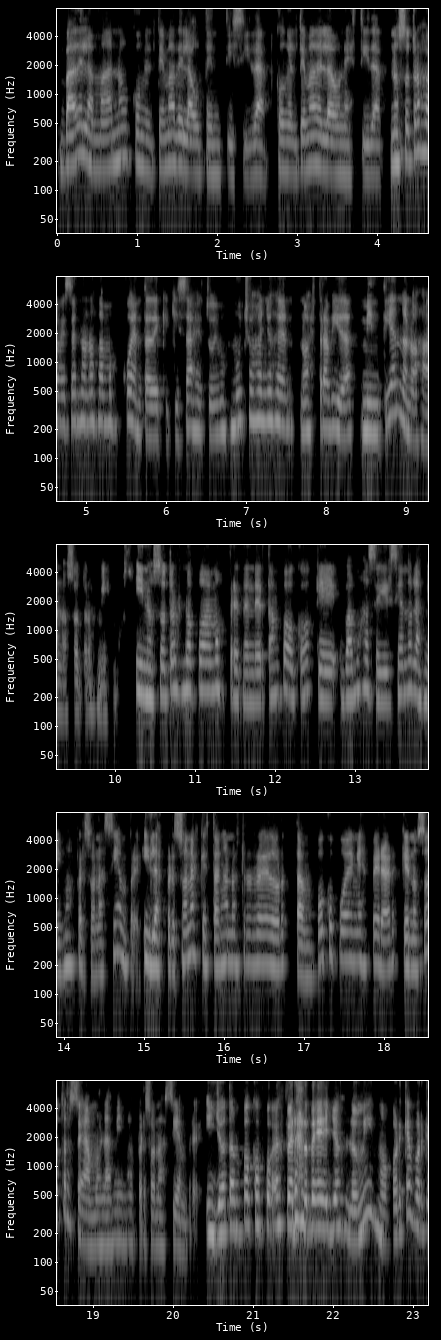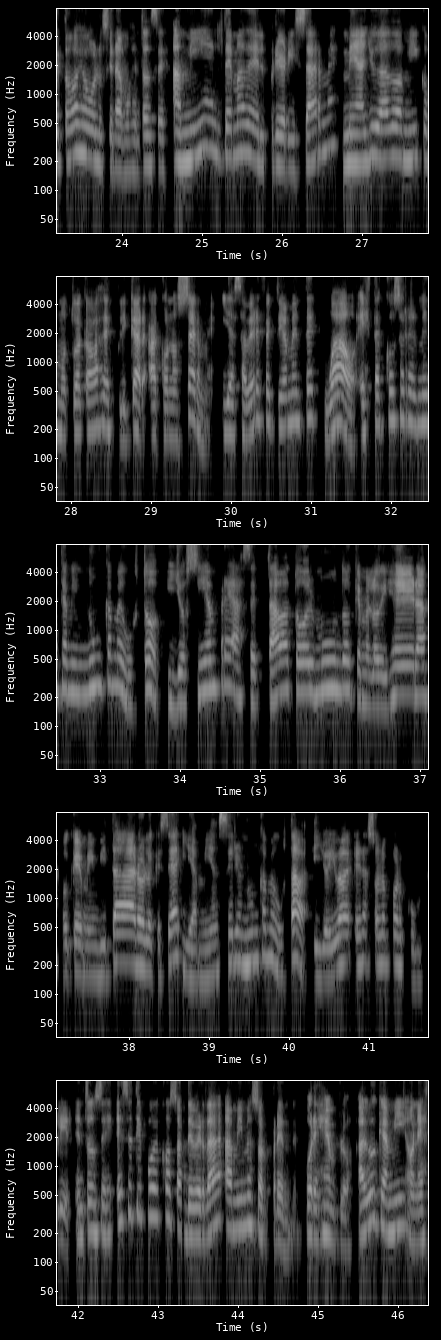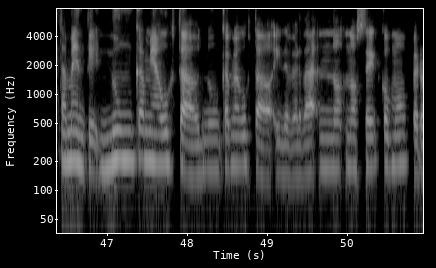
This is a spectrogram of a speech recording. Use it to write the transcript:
va de la mano con el tema de la autenticidad, con el tema de la honestidad. Nosotros a veces no nos damos cuenta de que quizás estuvimos muchos años de nuestra vida mintiéndonos a nosotros mismos. Y nosotros no podemos pretender tampoco que vamos a seguir siendo las mismas personas siempre. Y las personas que están a nuestro alrededor tampoco pueden esperar que nosotros seamos las mismas personas siempre. Y yo tampoco puedo esperar de ellos lo mismo. ¿Por qué? Porque todos evolucionamos. Entonces, a mí el tema del priorizarme me ha ayudado a mí, como tú acabas de explicar, a conocerme y a saber efectivamente, wow, esta cosa realmente a mí nunca me gustó y yo siempre aceptaba a todo el mundo que me lo dijera o que me invitara o lo que sea y a mí en serio nunca me gustaba y yo iba, era solo por cumplir. Entonces, ese tipo de cosas de verdad a mí me sorprenden. Por ejemplo, algo que a mí honestamente nunca me ha gustado, nunca me ha gustado y de verdad no, no sé cómo, pero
